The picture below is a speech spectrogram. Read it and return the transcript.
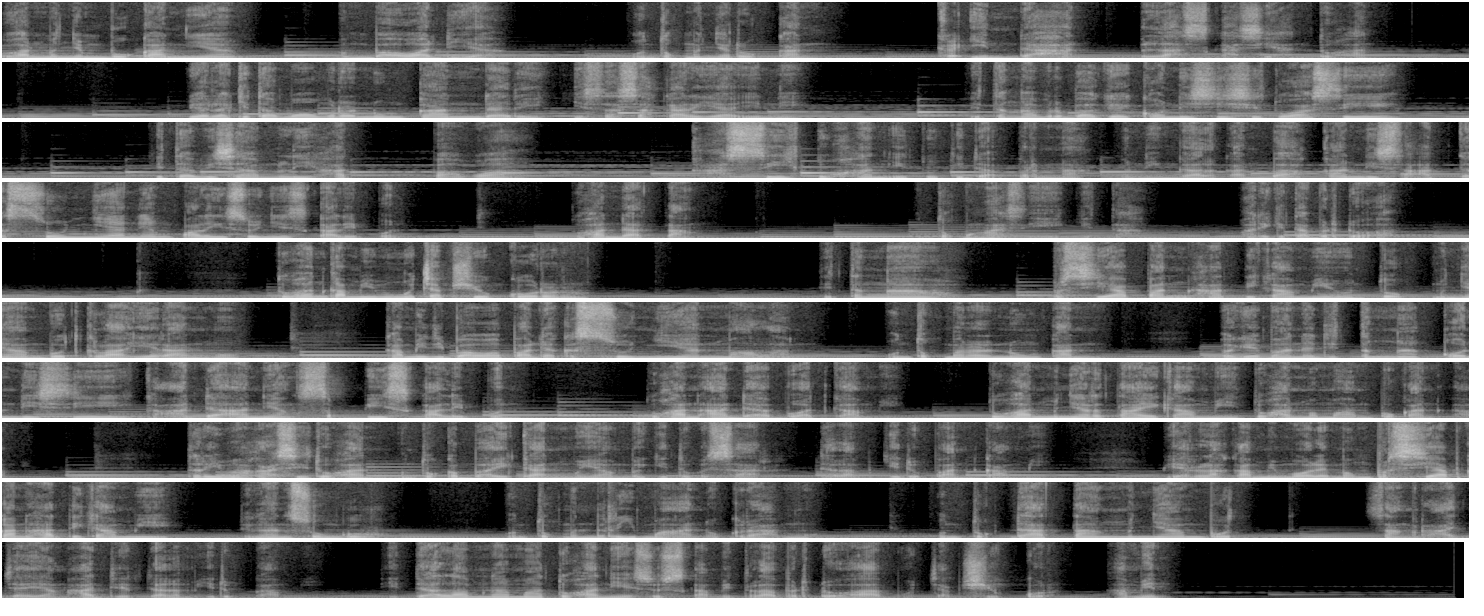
Tuhan menyembuhkannya, membawa dia untuk menyerukan keindahan belas kasihan Tuhan. Biarlah kita mau merenungkan dari kisah Zakaria ini. Di tengah berbagai kondisi situasi, kita bisa melihat bahwa kasih Tuhan itu tidak pernah meninggalkan, bahkan di saat kesunyian yang paling sunyi sekalipun. Tuhan datang untuk mengasihi kita. Mari kita berdoa. Tuhan kami mengucap syukur di tengah persiapan hati kami untuk menyambut kelahiranmu. Kami dibawa pada kesunyian malam untuk merenungkan bagaimana di tengah kondisi keadaan yang sepi sekalipun Tuhan ada buat kami. Tuhan menyertai kami, Tuhan memampukan kami. Terima kasih Tuhan untuk kebaikan-Mu yang begitu besar dalam kehidupan kami. Biarlah kami boleh mempersiapkan hati kami dengan sungguh untuk menerima anugerahmu, untuk datang menyambut Sang Raja yang hadir dalam hidup kami. Di dalam nama Tuhan Yesus kami telah berdoa mengucap syukur. Amin.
